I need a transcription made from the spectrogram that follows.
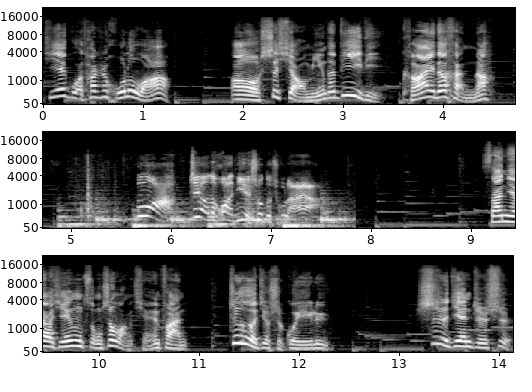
结果他是葫芦娃，哦，是小明的弟弟，可爱得很呢。哇，这样的话你也说得出来啊？三角形总是往前翻，这就是规律。世间之事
